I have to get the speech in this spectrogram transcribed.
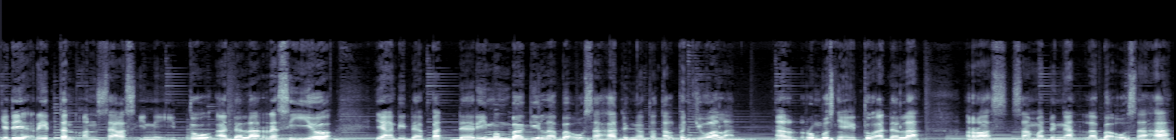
Jadi return on sales ini itu adalah rasio yang didapat dari membagi laba usaha dengan total penjualan. Nah, rumusnya itu adalah ROS sama dengan laba usaha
